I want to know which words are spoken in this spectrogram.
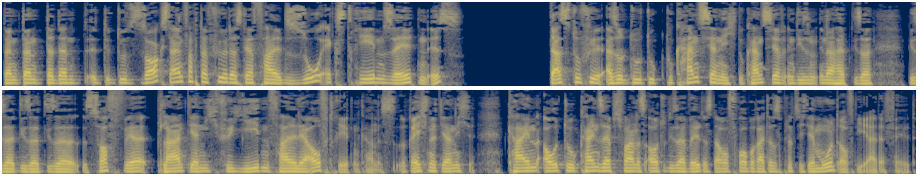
Dann, dann, dann, dann, du sorgst einfach dafür, dass der Fall so extrem selten ist, dass du für, also du, du, du kannst ja nicht, du kannst ja in diesem, innerhalb dieser, dieser, dieser, dieser Software plant ja nicht für jeden Fall, der auftreten kann. Es rechnet ja nicht, kein Auto, kein selbstfahrendes Auto dieser Welt ist darauf vorbereitet, dass plötzlich der Mond auf die Erde fällt.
